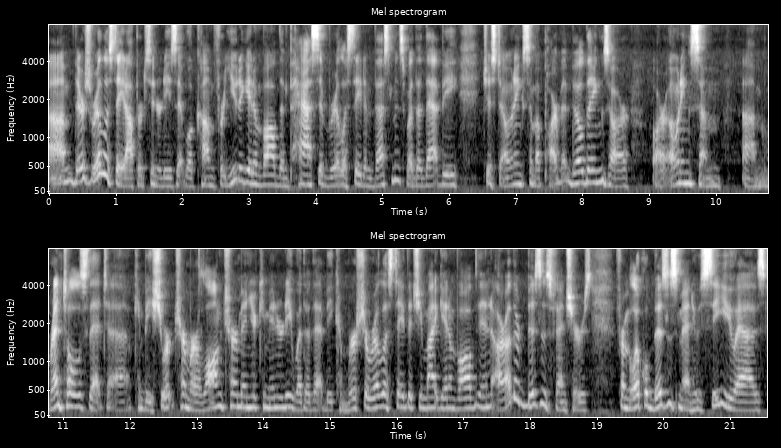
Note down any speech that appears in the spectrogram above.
um, there's real estate opportunities that will come for you to get involved in passive real estate investments, whether that be just owning some apartment buildings or, or owning some um, rentals that uh, can be short term or long term in your community, whether that be commercial real estate that you might get involved in, or other business ventures from local businessmen who see you as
